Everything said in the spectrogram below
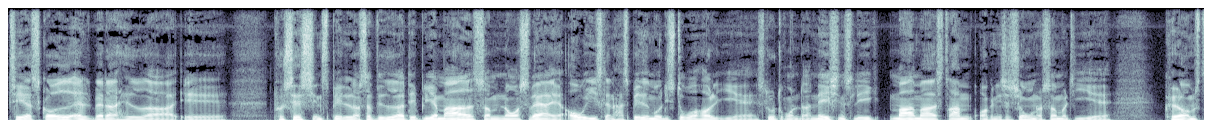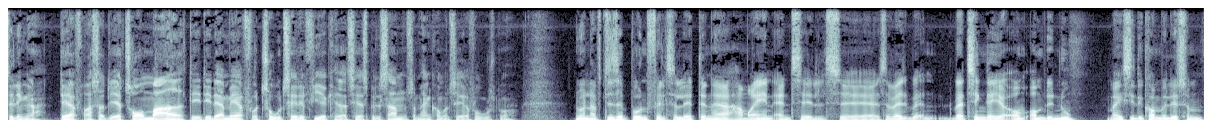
til at skåde alt, hvad der hedder øh, possession-spil og så videre. Det bliver meget, som når Sverige og Island har spillet mod de store hold i øh, slutrunder. Nations League, meget, meget stram organisation, og så må de øh, køre omstillinger derfra. Så det, jeg tror meget, det er det der med at få to tætte firkæder til at spille sammen, som han kommer til at fokus på. Nu har han haft det til at bundfælde sig lidt, den her Hamren-ansættelse. Altså, hvad, hvad, hvad tænker I om, om det nu? Man kan sige, det kom jo lidt som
